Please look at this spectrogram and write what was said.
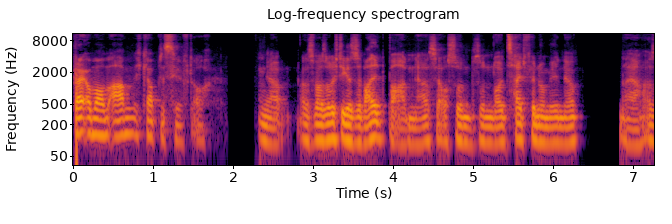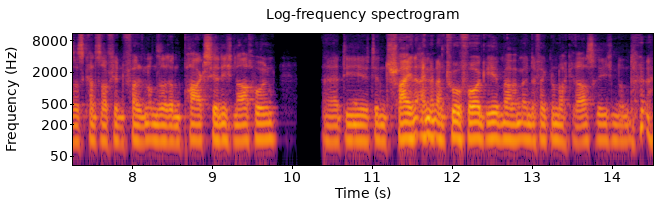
vielleicht auch mal umarmen. Ich glaube, das hilft auch. Ja, also es war so richtiges Waldbaden, ja. Ist ja auch so ein, so ein Neuzeitphänomen, ja. Naja, also das kannst du auf jeden Fall in unseren Parks hier nicht nachholen, äh, die den Schein einer Natur vorgeben, aber im Endeffekt nur nach Gras riechen und ein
